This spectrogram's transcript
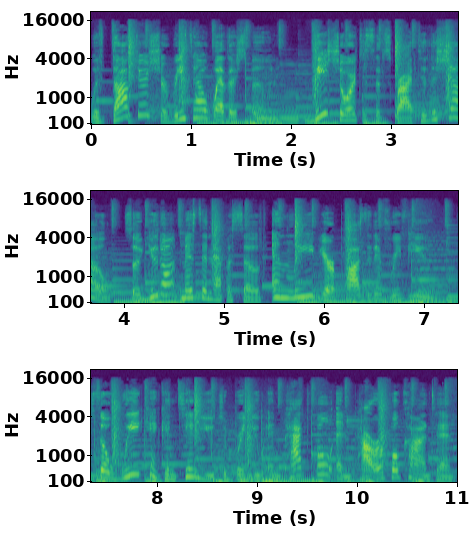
with Dr. Sharita Weatherspoon. Be sure to subscribe to the show so you don't miss an episode and leave your positive review so we can continue to bring you impactful and powerful content.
